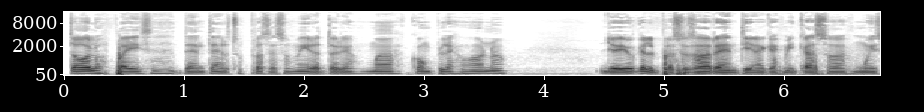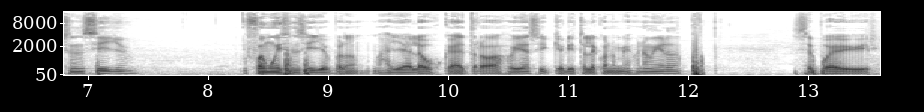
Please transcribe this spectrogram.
todos los países deben tener sus procesos migratorios más complejos o no yo digo que el proceso de Argentina, que es mi caso, es muy sencillo. Fue muy sencillo, perdón. Más allá de la búsqueda de trabajo y así, que ahorita la economía es una mierda, se puede vivir.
